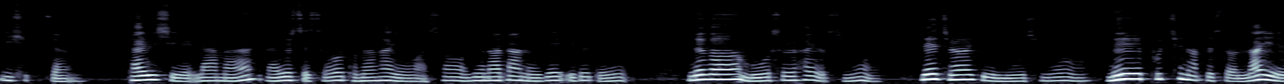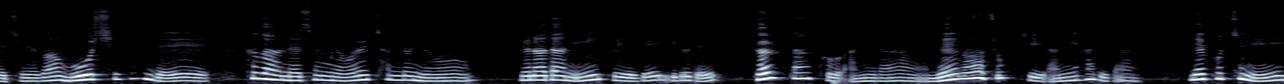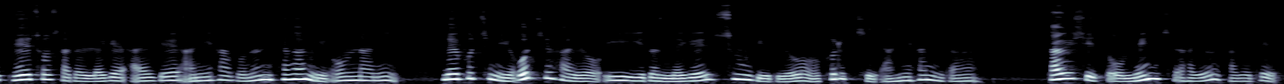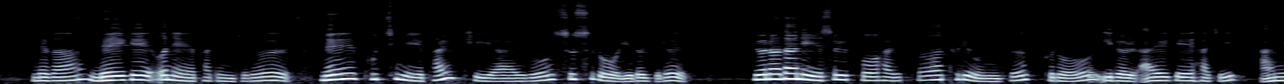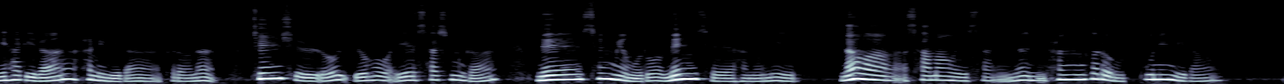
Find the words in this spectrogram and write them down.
20장. 다윗이 라마 라요스에서 도망하여 와서 요나단에게 이르되 내가 무엇을 하였으며 내 죄악이 무엇이며 내 부친 앞에서 나의 죄가 무엇이건데 그가 내 생명을 찾느뇨 요나단이 그에게 이르되 결단코 아니라 내가 죽지 아니하리라. 내 부친이 대소사를 내게 알게 아니하고는 행함이 없나니 내 부친이 어찌하여 이 일은 내게 숨기리요 그렇지 아니하니라. 다윗이 또 맹세하여 가로되 내가 내게 은혜 받은 줄을 내 부친이 밝히 알고 스스로 이르기를 요나단이 슬퍼할까 두려운즉 그로 이를 알게 하지 아니하리라 함이니라. 그러나 진실로 여호와의 사심과 내 생명으로 맹세하노니 나와 사망의 사이는 한 걸음 뿐이니라.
